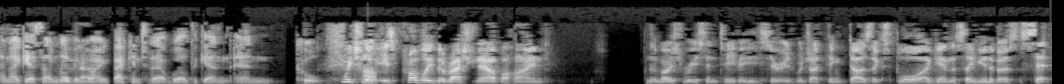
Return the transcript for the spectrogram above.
and I guess I'm never Okay. going back into that world again. And cool. Which look Um, is probably the rationale behind the most recent TV series, which I think does explore again the same universe. Set,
